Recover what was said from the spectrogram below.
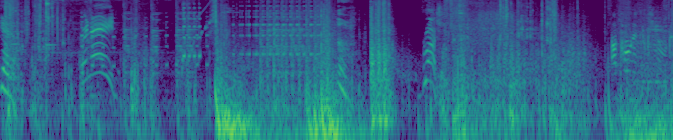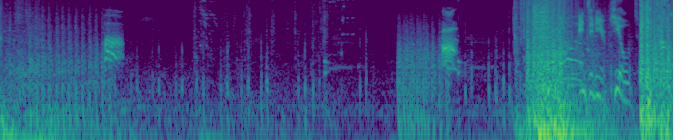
Get him. Grenade! Flash! Opponent killed. Engineer killed.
